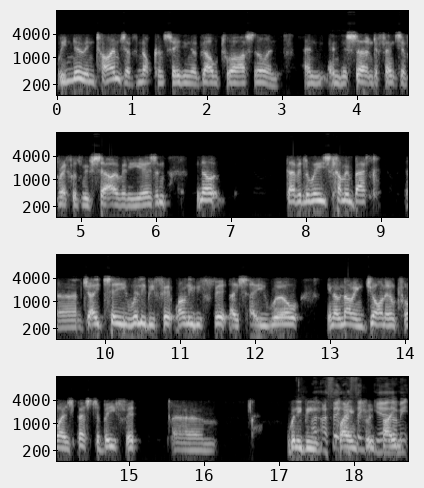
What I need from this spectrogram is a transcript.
we knew in times of not conceding a goal to Arsenal and, and, and the certain defensive records we've set over the years. And, you know, David Luiz coming back, uh, JT, will he be fit? Won't he be fit? They say he will. You know, knowing John, he'll try his best to be fit. Um, will he be I think, playing think, through yeah, pain? I mean,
